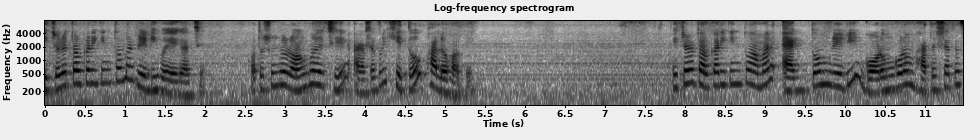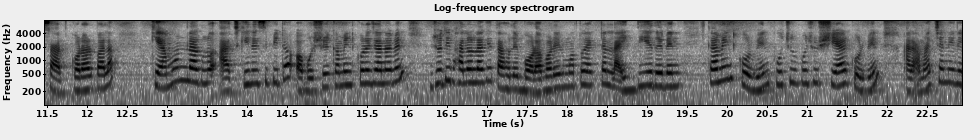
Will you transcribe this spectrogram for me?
এঁচড়ের তরকারি কিন্তু আমার রেডি হয়ে গেছে। কত সুন্দর রং হয়েছে আর আশা করি খেতেও ভালো হবে। এছাড়া তরকারি কিন্তু আমার একদম রেডি গরম গরম ভাতের সাথে সার্ভ করার পালা। কেমন লাগল আজকের রেসিপিটা অবশ্যই কমেন্ট করে জানাবেন। যদি ভালো লাগে তাহলে বরাবরের মতো একটা লাইক দিয়ে দেবেন কমেন্ট করবেন, প্রচুর প্রচুর শেয়ার করবেন। আর আমার চ্যানেলে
